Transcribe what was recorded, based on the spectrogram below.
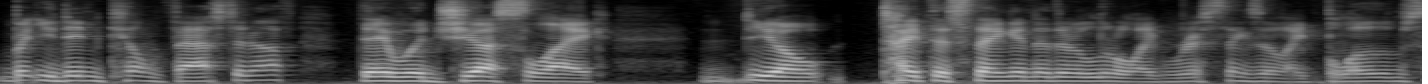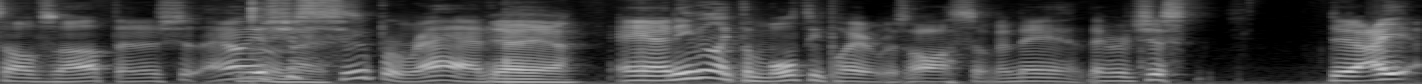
but you didn't kill them fast enough, they would just like you know type this thing into their little like wrist things and like blow themselves up, and it's just know, it's Oh, just nice. super rad. yeah, yeah. And even like the multiplayer was awesome, and they they were just yeah I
